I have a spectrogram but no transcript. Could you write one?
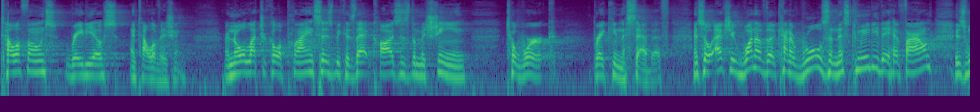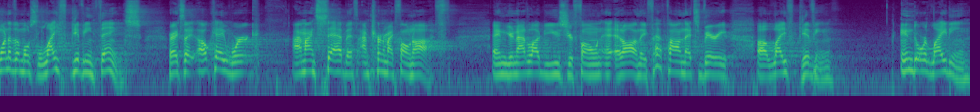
telephones, radios, and television. There are no electrical appliances because that causes the machine to work breaking the Sabbath. And so, actually, one of the kind of rules in this community they have found is one of the most life giving things, right? It's like, okay, work, I'm on Sabbath, I'm turning my phone off. And you're not allowed to use your phone at all. And they found that's very uh, life giving. Indoor lighting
